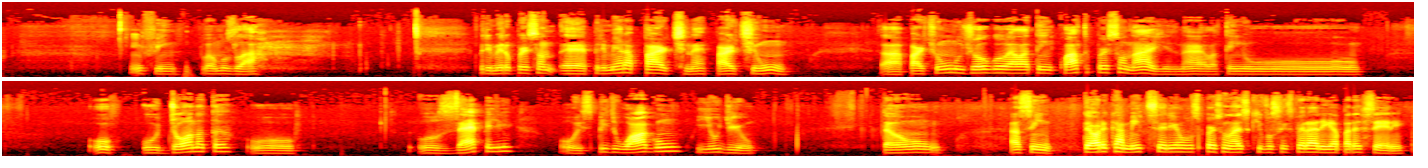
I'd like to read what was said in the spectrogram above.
Enfim, vamos lá. Primeiro person... É, primeira parte, né? Parte 1. A parte 1 no jogo ela tem quatro personagens, né? Ela tem o. O, o Jonathan, o. O Zeppelin, o Speedwagon e o Jill. Então, assim, teoricamente seriam os personagens que você esperaria aparecerem.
